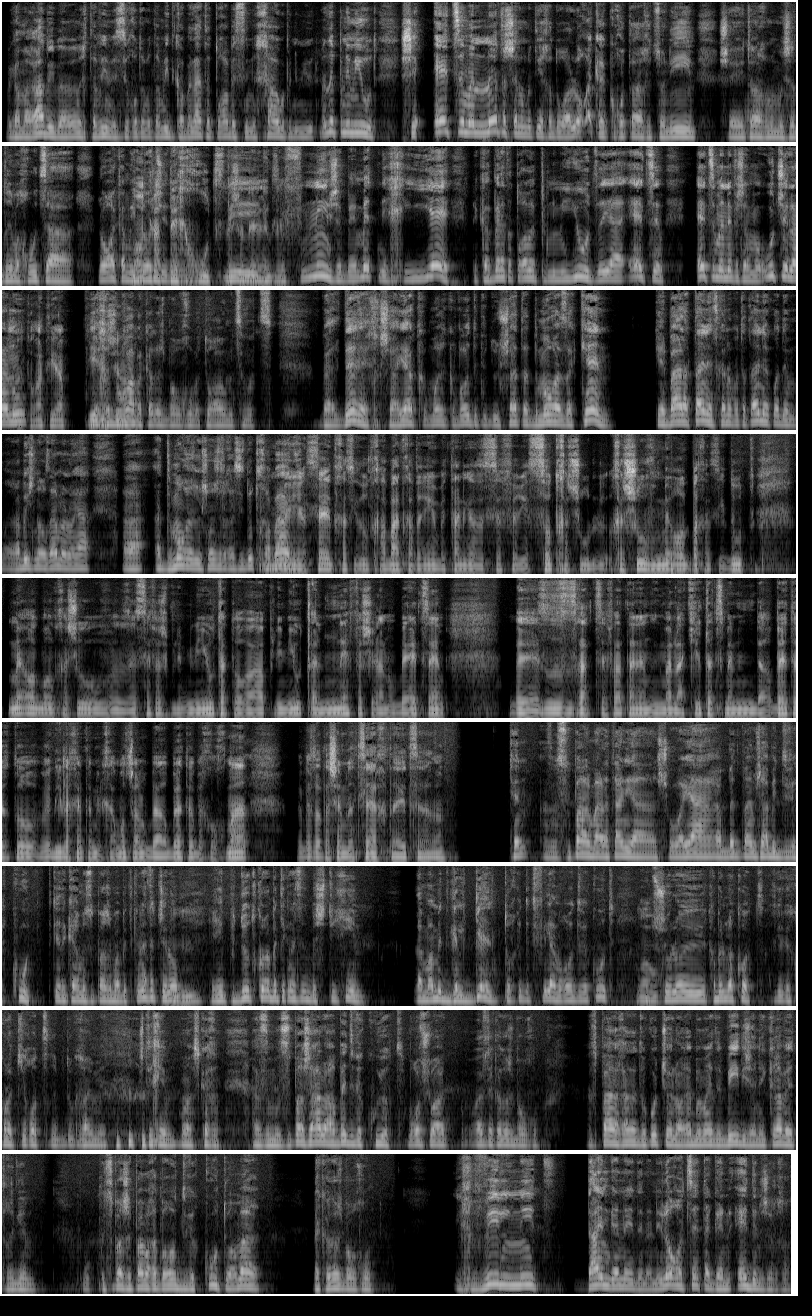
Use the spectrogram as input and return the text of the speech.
וגם הרבי במכתבים ושיחות אומר תמיד, קבלת התורה בשמחה ובפנימיות. מה זה פנימיות? שעצם הנפש שלנו תהיה חדורה, לא רק הכוחות החיצוניים שאיתם אנחנו משדרים החוצה, לא רק המידות לא כלפי חוץ לשדר את זה. בפנים, שבאמת נחיה, נקבל את התורה בפנימיות, זה יהיה העצם, עצם הנפש, המהות שלנו, תהיה חדורה שלנו. בקדוש ברוך הוא, בתורה ומצוות. ועל דרך שהיה כמו כבוד קדושת אדמו"ר הזקן, כן, בעל התניא, הזכרנו פה את התניא קודם, רבי שנור זלמן היה האדמו"ר הראשון של חסידות חב"ד. מייסד חסידות חב"ד, חברים, ותניא זה ספר יסוד חשוב, חשוב מאוד בחסידות, מאוד מאוד חשוב, זה ספר של פנימיות התורה, פנימיות הנפש שלנו בעצם. בעזרת ספר התניא נלמד להכיר את עצמנו בהרבה יותר טוב ולהילחם את המלחמות שלנו בהרבה יותר בחוכמה ובעזרת השם ננצח את היצר. כן, אז מסופר על בעל התניא שהוא היה הרבה פעמים שהיה בדבקות. כדי כך מסופר שבבית כנסת שלו ריפדו את כל הבית הכנסת בשטיחים. למה מתגלגל תוך כדי תפילה מרוב דבקות. שהוא לא יקבל מכות. כדי כך כל הקירות ריפדו ככה עם שטיחים, ממש ככה. אז מסופר שהיה לו הרבה דבקויות, מרוב שהוא אוהב את הקדוש ברוך הוא. אז פעם אחת הדבקות שלו, הרבי אומר את זה ביידיש, אני אקרא ואתרגם. הוא מסופר שפעם אחת מרוב דבקות הוא אמר לקדוש ברוך הוא, הכביל ניט דין גן עדן, אני לא רוצה את הגן עדן שלך.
